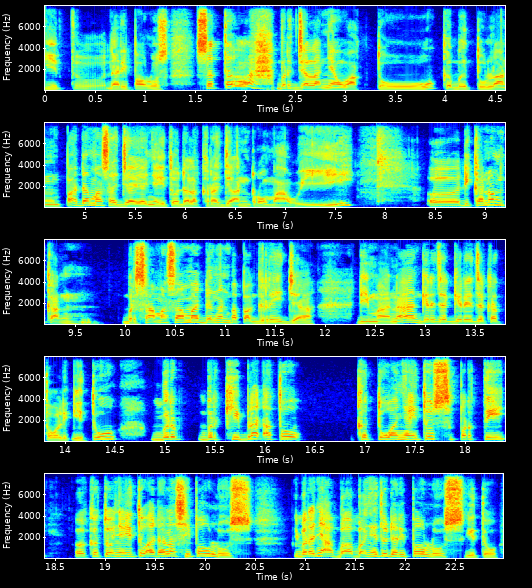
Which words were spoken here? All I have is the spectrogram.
gitu dari Paulus. Setelah berjalannya waktu, kebetulan pada masa jayanya itu adalah kerajaan Romawi, eh, dikanonkan bersama-sama dengan Bapak Gereja, di mana gereja-gereja Katolik itu ber- berkiblat atau ketuanya itu seperti eh, ketuanya itu adalah si Paulus. Ibaratnya aba-abanya itu dari Paulus gitu.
